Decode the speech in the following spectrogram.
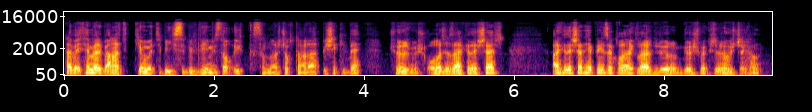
Tabii temel bir analitik geometri bilgisi bildiğimizde o ilk kısımları çok daha rahat bir şekilde çözmüş olacağız arkadaşlar. Arkadaşlar hepinize kolaylıklar diliyorum. Görüşmek üzere, hoşçakalın.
